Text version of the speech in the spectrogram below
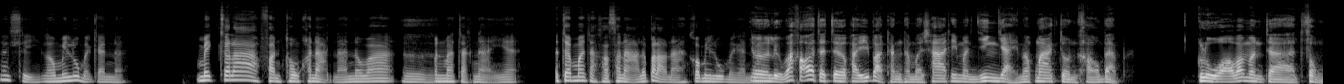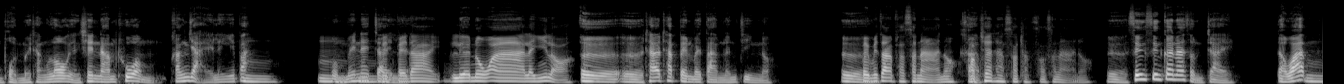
นั่นสิเราไม่รู้เหมือนกันนะไม่กล้าฟันธงขนาดนั้นนะว่าเออมันมาจากไหนอะ อาจจะมาจากศาสนาหรือเปล่านะ ก็ไม่รู้เหมือนกันนะเออหรือว่าเขาอาจจะเจอภัยพิบัติทางธรรมชาติที่มันยิ่งใหญ่มากๆ จนเขาแบบ กลัวว่ามันจะส่งผลไปทั้งโลกอย่างเช่นน้ำท่วมครั้งใหญ่อะไรอย่างนี้ปะอืมอืผมไม่แน่ใจเป็นไปเลยได้ เรือโนอาห์อะไรอย่างนี้เหรอเออเออถ้าถ้าเป็นไปตามนั้นจริงเนาะเออเป็นไปตามศาสนาเนาะคครับวามเชื่อทางศาสนาเนาะเออซึ่งซึ่งก็น่าสนใจ แต่ว่าอืม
